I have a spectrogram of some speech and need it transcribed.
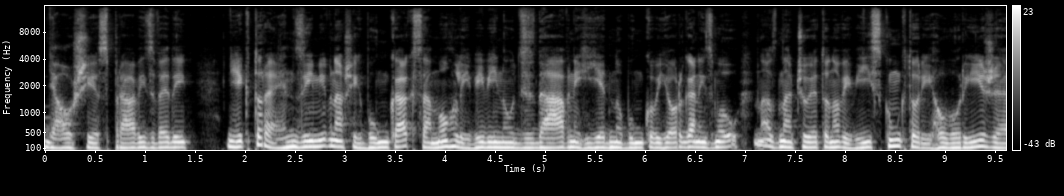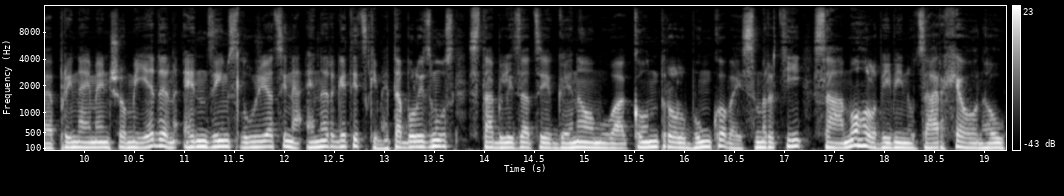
Ďalšie správy z vedy. Niektoré enzymy v našich bunkách sa mohli vyvinúť z dávnych jednobunkových organizmov. Naznačuje to nový výskum, ktorý hovorí, že pri najmenšom jeden enzym slúžiaci na energetický metabolizmus, stabilizácie genómu a kontrolu bunkovej smrti sa mohol vyvinúť z archeónov.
